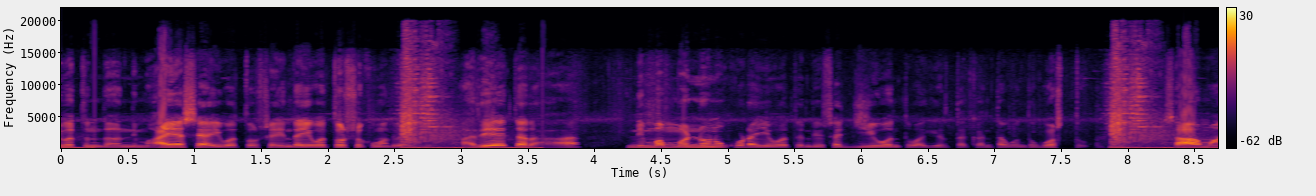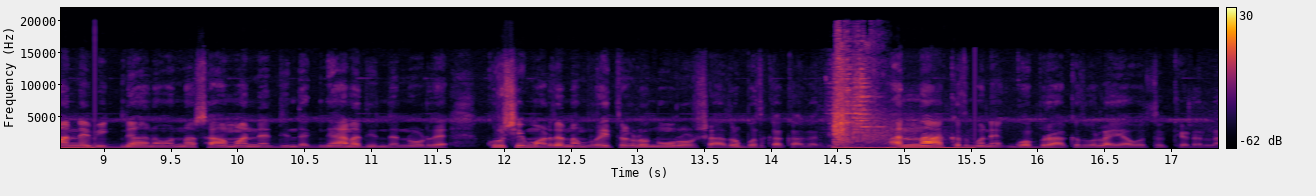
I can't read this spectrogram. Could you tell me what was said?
ಇವತ್ತಿನ ನಿಮ್ಮ ಆಯಸ್ಸೇ ಐವತ್ತು ವರ್ಷ, ಹಿಂದೆ ಐವತ್ತು ವರ್ಷಕ್ಕೂ ಮದುವೆ ಆಯಿತು. ಅದೇ ಥರ ನಿಮ್ಮ ಮಣ್ಣು ಕೂಡ ಇವತ್ತಿನ ದಿವಸ ಜೀವಂತವಾಗಿರ್ತಕ್ಕಂಥ ಒಂದು ವಸ್ತು. ಸಾಮಾನ್ಯ ವಿಜ್ಞಾನವನ್ನು ಸಾಮಾನ್ಯದಿಂದ ಜ್ಞಾನದಿಂದ ನೋಡಿದ್ರೆ ಕೃಷಿ ಮಾಡಿದ್ರೆ ನಮ್ಮ ರೈತರುಗಳು ನೂರು ವರ್ಷ ಆದರೂ ಬದುಕೋಕ್ಕಾಗತ್ತೆ ಅನ್ನ ಹಾಕಿದ ಮನೆ ಗೊಬ್ಬರ ಹಾಕಿದ್ವಲ್ಲ ಯಾವತ್ತೂ ಕೆಡಲ್ಲ.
